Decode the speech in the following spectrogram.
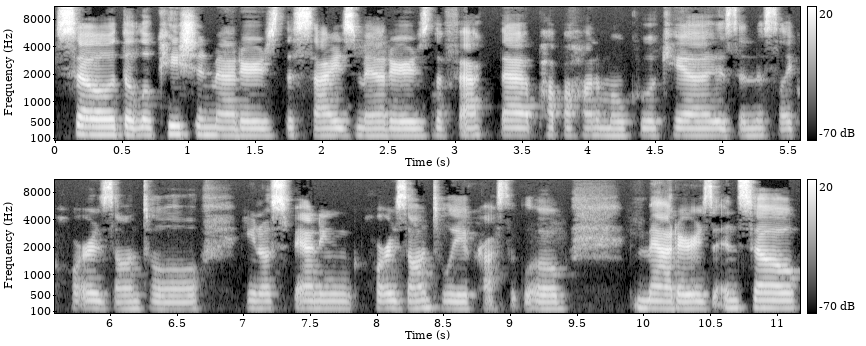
So the location matters, the size matters, the fact that Papahanaumokuakea is in this like horizontal, you know, spanning horizontally across the globe matters. And so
